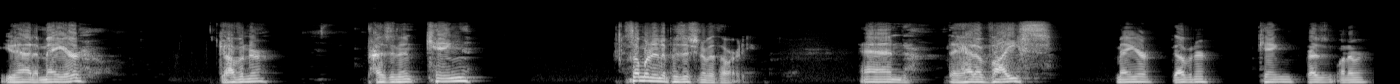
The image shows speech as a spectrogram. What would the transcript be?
you had a mayor, governor, president, king, someone in a position of authority, and they had a vice mayor, governor, king, president, whatever,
